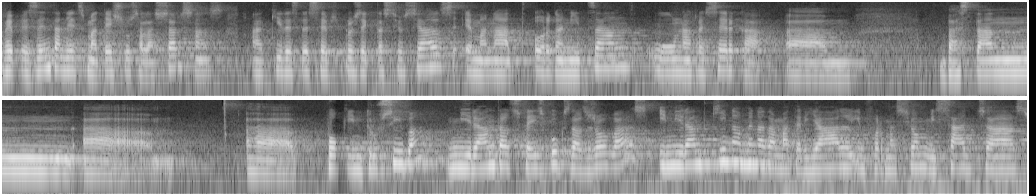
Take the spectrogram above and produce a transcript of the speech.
representen ells mateixos a les xarxes. Aquí des de CEPS Projectes Socials hem anat organitzant una recerca eh, bastant eh, eh, poc intrusiva, mirant els Facebooks dels joves i mirant quina mena de material, informació, missatges,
